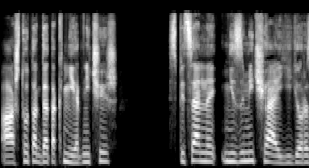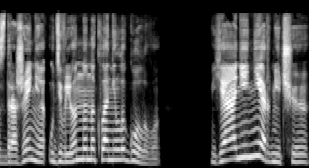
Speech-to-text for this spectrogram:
«А что тогда так нервничаешь?» Специально не замечая ее раздражения, удивленно наклонила голову. «Я не нервничаю».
